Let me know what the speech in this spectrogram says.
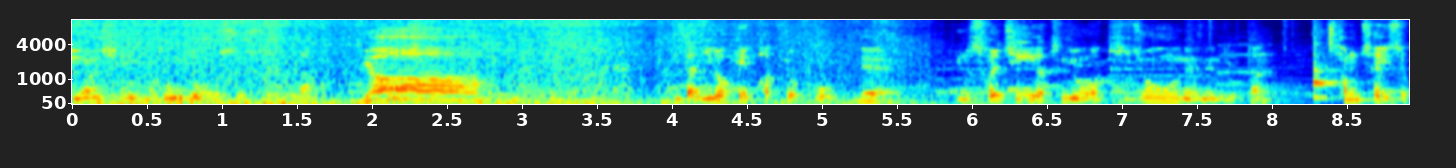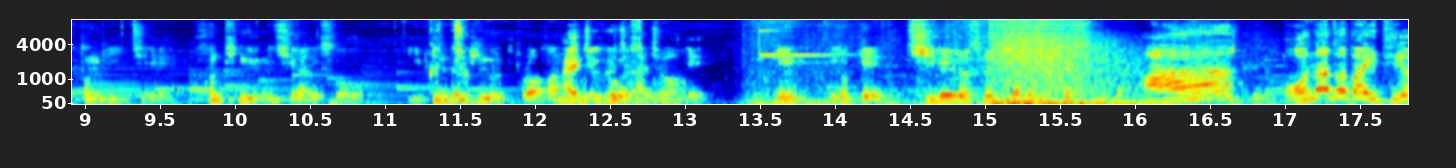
이런 식으로 유동적으로 쓸 수 있다. 야, 일단 이렇게 바뀌었고 네. 설치기 같은 경우가 기존에는 일단 3차에 있었던 게 이제 헌팅 유닛이라 해서 이 그쵸. 핑크핑을 돌아가는 알죠, 그쵸, 그거였었는데 이- 이렇게 지뢰를 설치하게 바뀌었습니다. 아, 어나더 바이트요.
